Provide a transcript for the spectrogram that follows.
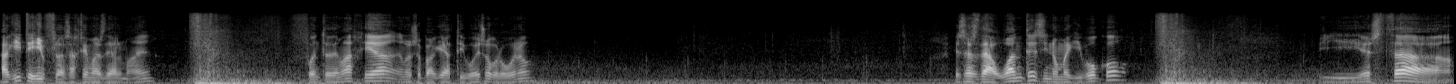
Aquí te inflas a gemas de alma, ¿eh? Fuente de magia. No sé para qué activo eso, pero bueno. Esa es de aguante, si no me equivoco. Y esta...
